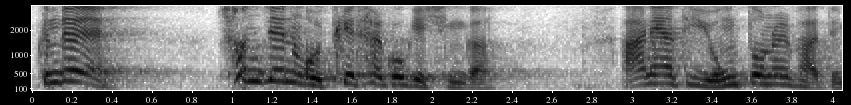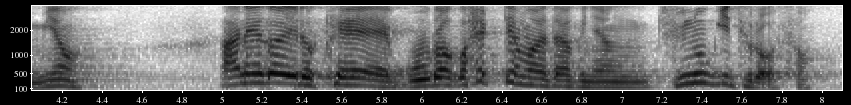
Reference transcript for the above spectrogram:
근데 현재는 어떻게 살고 계신가? 아내한테 용돈을 받으며 아내가 이렇게 뭐라고 할 때마다 그냥 주눅이 들어서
